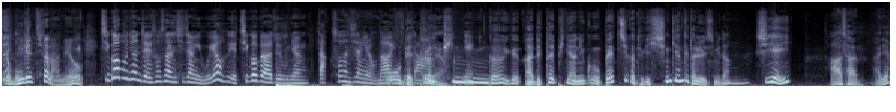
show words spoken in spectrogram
그러니까 뭉갠 티가 나네요. 직업은 현재 서산 시장이고요. 예, 직업이 아주 그냥 딱 서산 시장이라고 나와 오, 있습니다. 넥타이 핀인가요? 이게 아 넥타이 핀이 아니고 배지가 되게 신기한 게 달려 있습니다. 음. CA 아산 아니야?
